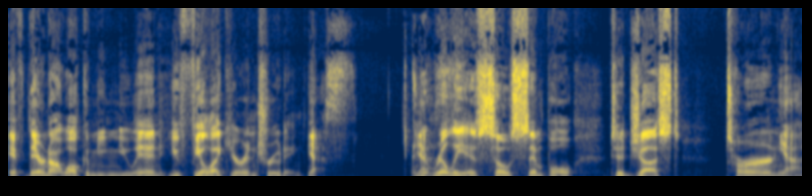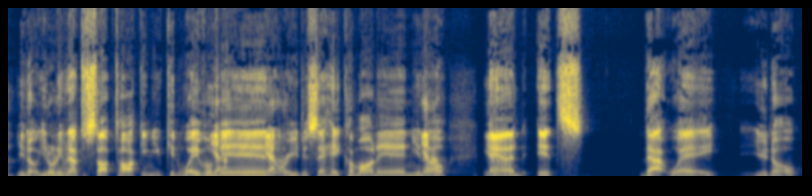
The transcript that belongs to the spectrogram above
if they're not welcoming you in, you feel like you're intruding. yes And Yes. it really is so simple to just turn. Yeah. You know, you don't even have to stop talking. You can wave them Yeah, in yeah. or you just say, hey, come on in, you Yeah, know. yeah. And it's that way, you know,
